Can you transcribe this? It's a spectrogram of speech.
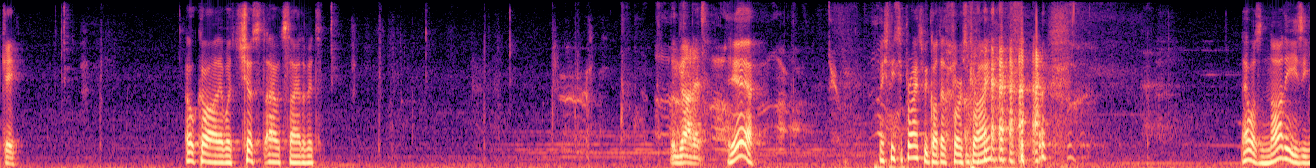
Okay. oh god, I was just outside of it. We got it. Yeah! Actually surprised we got that first try. that was not easy.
